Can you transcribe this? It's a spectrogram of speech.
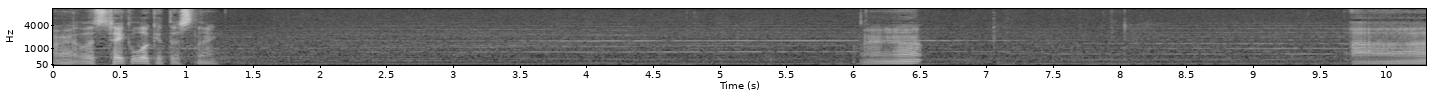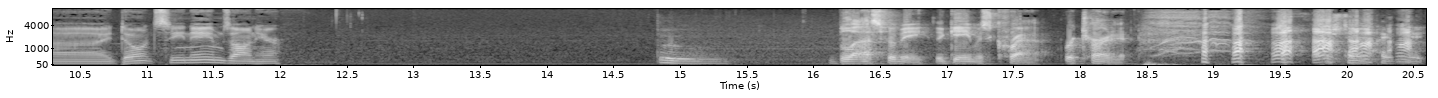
All right, let's take a look at this thing. Yeah. I don't see names on here. Boo. Blasphemy. The game is crap. Return it. Hashtag pay eight.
